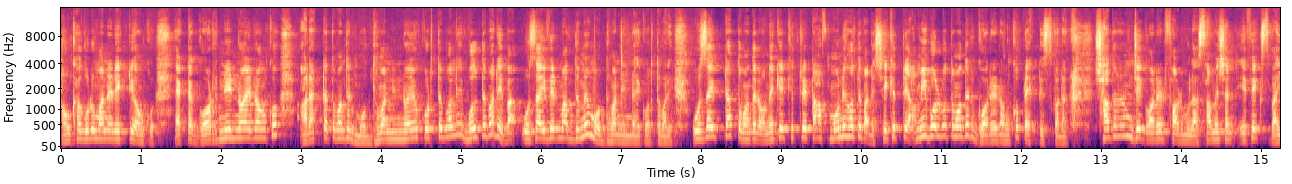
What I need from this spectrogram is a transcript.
সংখ্যাগুরুমানের একটি অঙ্ক, একটা গড় নির্ণয়ের অঙ্ক আর একটা তোমাদের মধ্যমা নির্ণয়ও করতে বলে, বলতে পারে বা ওজাইবের মাধ্যমে মধ্যমা নির্ণয় করতে পারি। ওজাইবটা তোমাদের অনেকের ক্ষেত্রে টাফ মনে হতে পারে, সেক্ষেত্রে আমি বলব তোমাদের গড়ের অঙ্ক প্র্যাকটিস করার। সাধারণ যে গড়ের formula summation F X by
